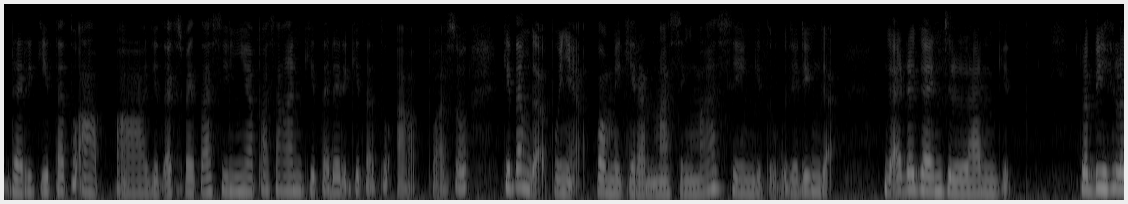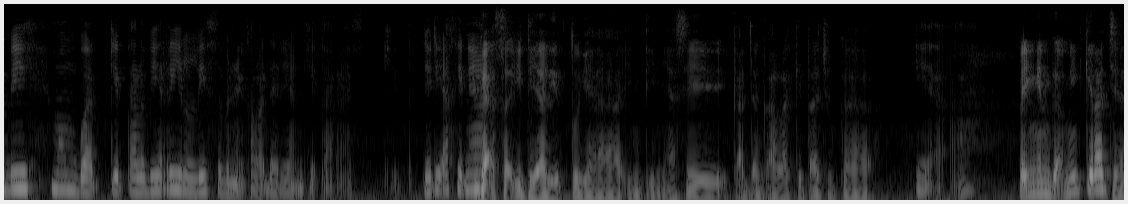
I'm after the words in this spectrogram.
dari kita tuh apa gitu? Ekspektasinya pasangan kita dari kita tuh apa? So, kita nggak punya pemikiran masing-masing gitu. Jadi nggak nggak ada ganjelan gitu. Lebih lebih membuat kita lebih rilis sebenarnya kalau dari yang kita rasa gitu. Jadi akhirnya nggak seideal itu ya intinya sih kadangkala kita juga ya pengen nggak mikir aja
